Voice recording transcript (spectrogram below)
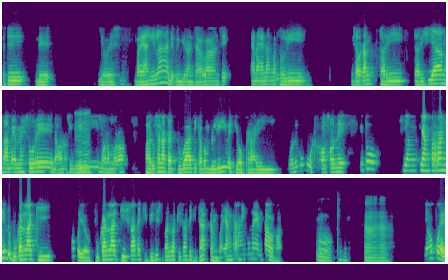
Jadi di yo wis bayangilah di pinggiran jalan sih enak-enak ngedoli misalkan dari dari siang sampai meh sore ndak ono sing Hmm. beli moro-moro barusan ada dua tiga pembeli wis diobrai ngono iku uh rasane itu yang yang perang itu bukan lagi apa ya bukan lagi strategi bisnis bukan lagi strategi dagang pak. Yang perang itu mental pak. Oke. Heeh. ya apa ya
